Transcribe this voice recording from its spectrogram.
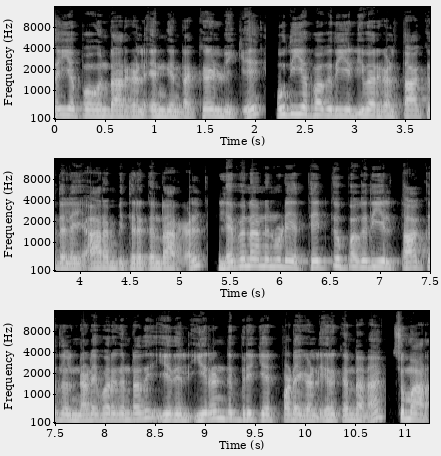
செய்ய போகின்றார்கள் என்கின்ற கேள்விக்கு புதிய பகுதியில் இவர்கள் தாக்குதலை ஆரம்பித்திருக்கின்றார்கள். லெபனானினுடைய தெற்கு பகுதியில் தாக்குதல் நடைபெறுகின்றது. இதில் இரண்டு பிரிகேட் படைகள் இருக்கின்றன. சுமார்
